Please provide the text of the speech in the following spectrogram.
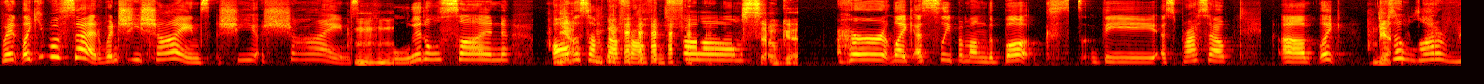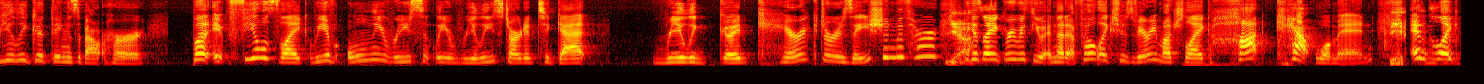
when like you both said, when she shines, she shines. Mhm. Little Sun, all Yeah. the stuff about froth and foam, So good. her like asleep among the books, the espresso. Um, like there's Yeah. a lot of really good things about her, but it feels like we have only recently really started to get really good characterization with her. Yeah. Because I agree with you and that it felt like she was very much like hot Catwoman. Yeah. And like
